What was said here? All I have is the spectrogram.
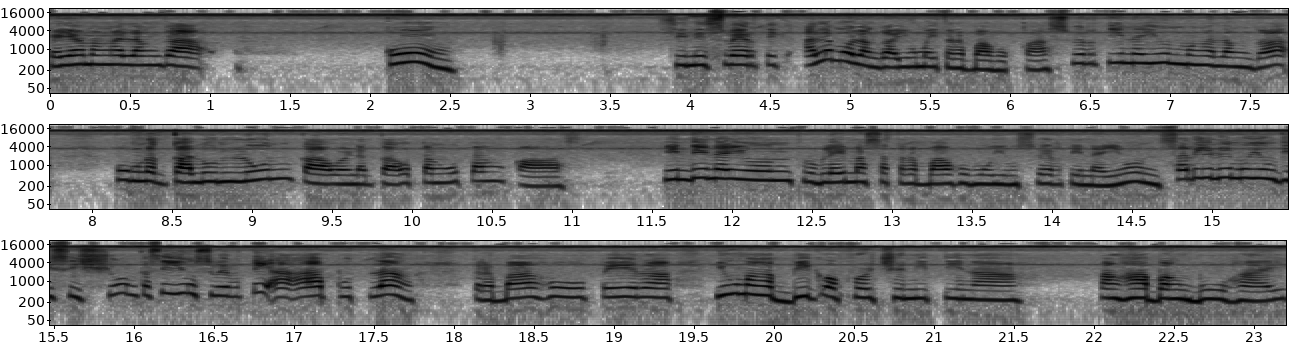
Kaya mga langga, kung siniswerte, alam mo langga, yung may trabaho ka, swerte na yun mga langga. Kung nagkalunlun ka or nagkautang-utang ka, hindi na yun problema sa trabaho mo yung swerte na yun. Sarili mo yung desisyon kasi yung swerte aapot lang. Trabaho, pera, yung mga big opportunity na panghabang buhay.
